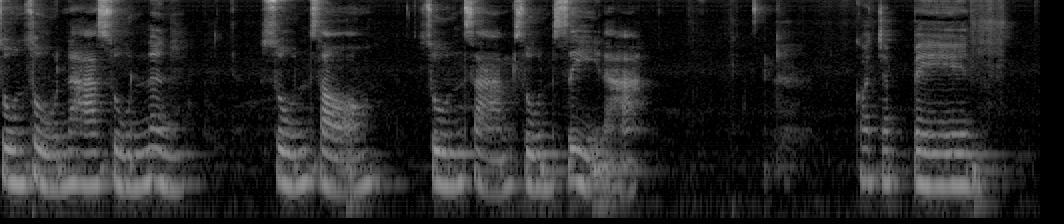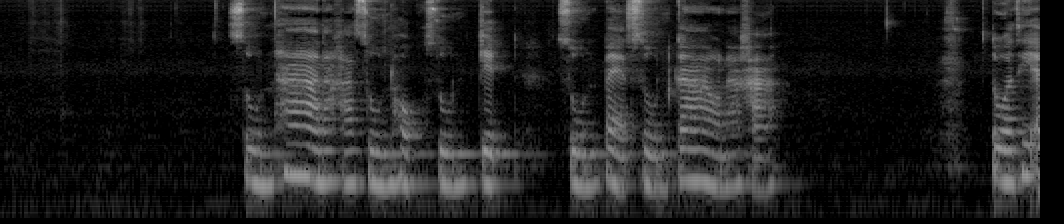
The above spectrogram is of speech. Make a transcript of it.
ศูนย์ศูนย์นะคะศูนย์หนึ่งศูนย์สองศูนย์สามศูนย์สี่นะคะ ก็จะเป็น ศูนย์ห้านะคะศูนย์หกศูนย์เจ็ดศูนย์แปดศูนย์เก้านะคะ ตัวที่แอ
